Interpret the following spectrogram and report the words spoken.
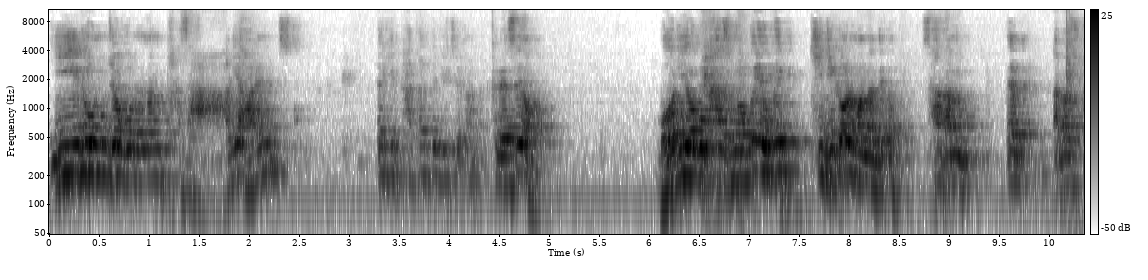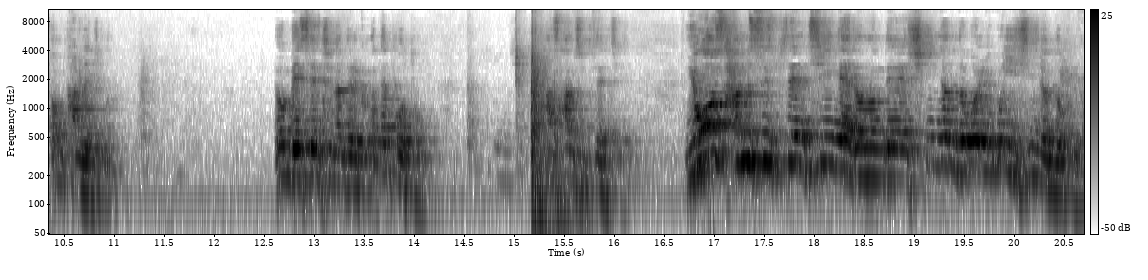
이론적으로는 바삭하게 알면서 여기 받아들이질 않아. 그래서요, 머리하고 가슴하고 여기 길이가 얼마나 돼요? 사람에 따라서 좀 다르지만. 요몇 센치나 될 것 같아, 보통. 한 30cm. 요 30cm 내려오는데 10년도 걸리고 20년도 걸려.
